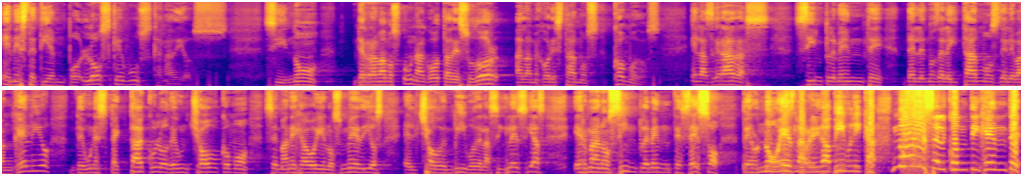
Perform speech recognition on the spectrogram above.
en este tiempo, los que buscan a Dios. Si no derramamos una gota de sudor, a lo mejor estamos cómodos en las gradas, simplemente nos deleitamos del Evangelio, de un espectáculo, de un show como se maneja hoy en los medios, el show en vivo de las iglesias. Hermanos, simplemente es eso, pero no es la realidad bíblica, no es el contingente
